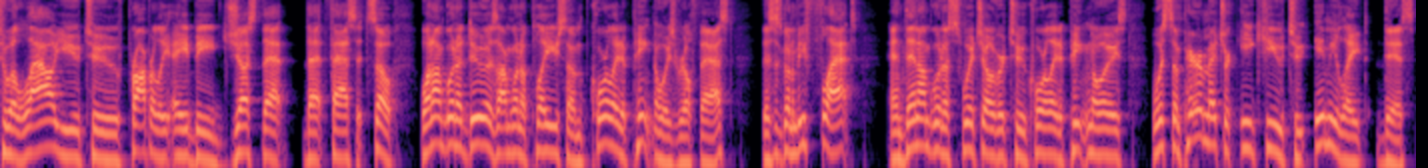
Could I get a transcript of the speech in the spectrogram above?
to allow you to properly A/B just that that facet. So what I'm going to do is I'm going to play you some correlated pink noise real fast. This is going to be flat, and then I'm going to switch over to correlated pink noise with some parametric EQ to emulate this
